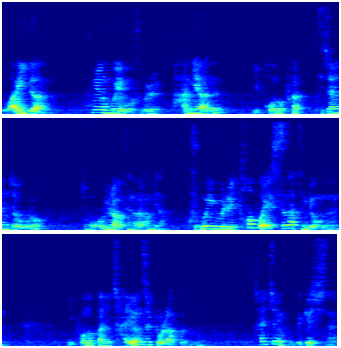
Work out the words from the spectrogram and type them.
와이드한 후면부의 모습을 방해하는 이 번호판 디자인적으로 좀 오류라고 생각을 합니다. 99291 터보 S 같은 경우는 이 번호판이 자연스럽게 올라갔거든요. 차이점이 느껴지시나요?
